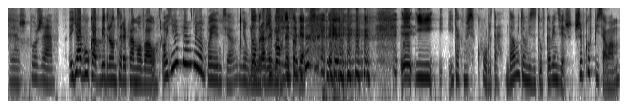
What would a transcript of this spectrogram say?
kojarzę. Boże, jabłka w Biedronce reklamował. O nie wiem, nie mam pojęcia. Nie Dobra, przypomnę sobie. Y, I, i, tak myślę, kurde, dał mi tą wizytówkę, więc wiesz, szybko wpisałam,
